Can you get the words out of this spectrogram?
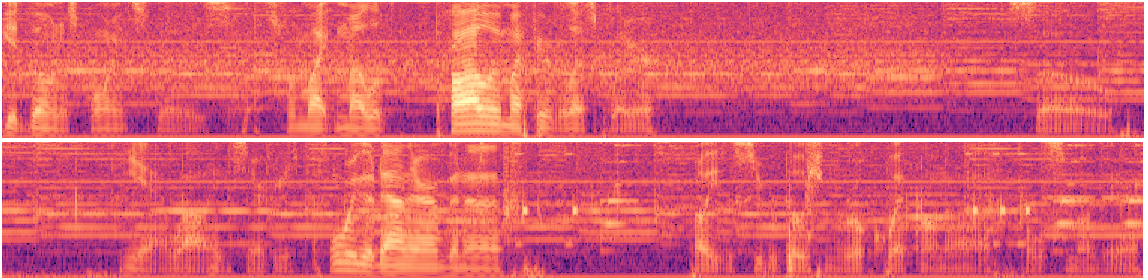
get bonus points because it's from Mike my probably my favorite Let's Player. So yeah, wow, hit Syracuse. Before we go down there, I'm gonna probably use a super potion real quick on a uh, smug there.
